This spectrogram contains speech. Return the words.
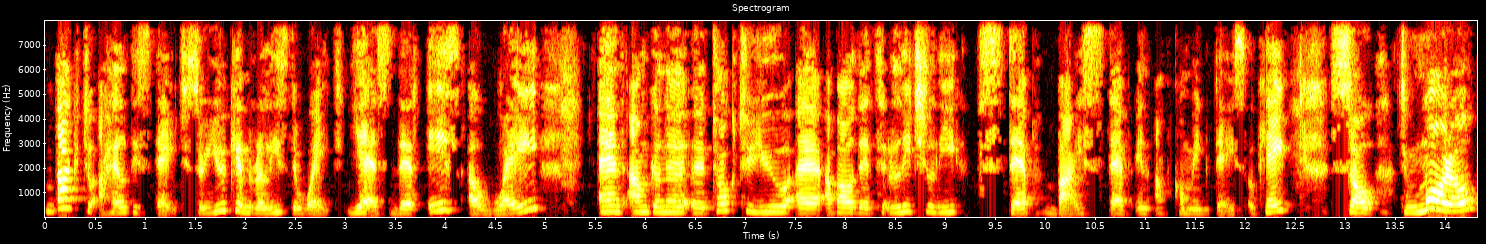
back to a healthy state so you can release the weight. Yes, there is a way way and I'm gonna uh, talk to you uh, about it literally step by step in upcoming days. Okay, so tomorrow,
